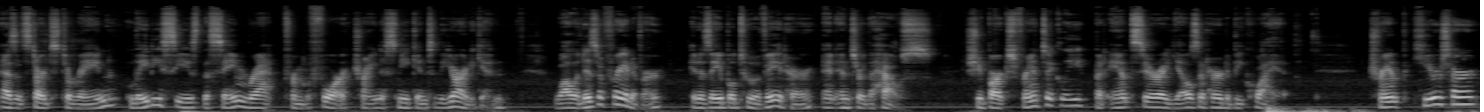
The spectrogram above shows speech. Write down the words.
as it starts to rain, Lady sees the same rat from before trying to sneak into the yard again. While it is afraid of her, it is able to evade her and enter the house. She barks frantically, but Aunt Sarah yells at her to be quiet. Tramp hears her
